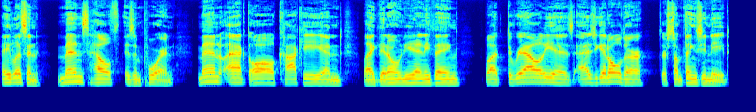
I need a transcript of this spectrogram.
Hey, listen, men's health is important. Men act all cocky and like they don't need anything. But the reality is, as you get older, there's some things you need.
